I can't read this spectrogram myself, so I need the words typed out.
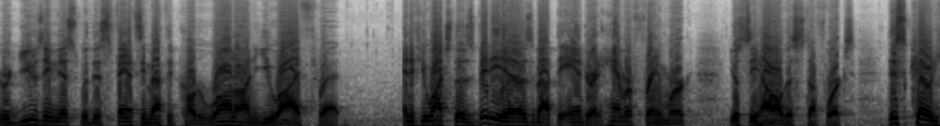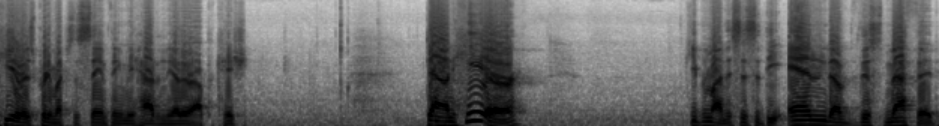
are using this with this fancy method called run on UI thread. And if you watch those videos about the Android HaMeR framework, you'll see how all this stuff works. This code here is pretty much the same thing we had in the other application. Down here, keep in mind, this is at the end of this method.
